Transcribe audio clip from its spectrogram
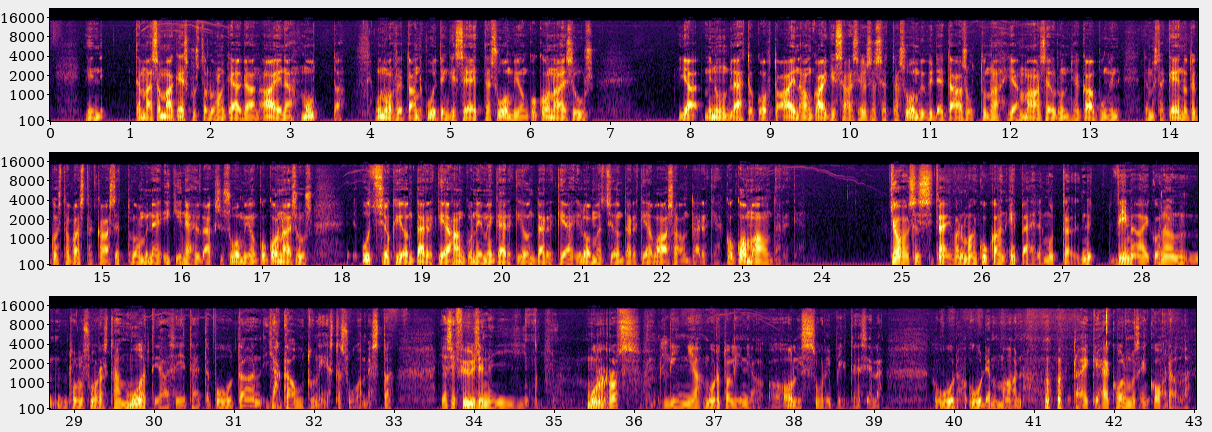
niin tämä sama keskusteluhan käydään aina, mutta unohdetaan kuitenkin se, että Suomi on kokonaisuus – ja minun lähtökohta aina on kaikissa asioissa se, että Suomi pidetään asuttuna ja maaseudun ja kaupungin tämmöistä keinotekoista vastakkainasettelua minä ikinä hyväksy. Suomi on kokonaisuus. Utsjoki on tärkeä, Hankoniemen kärki on tärkeä, Ilomantsi on tärkeä, Vaasa on tärkeä. Koko maa on tärkeä. Joo, siis sitä ei varmaan kukaan epäile, mutta nyt viime aikoina on tullut suorastaan muotia siitä, että puhutaan jakautuneesta Suomesta. Ja se fyysinen murroslinja, murtolinja olisi suurin piirtein siellä Uudenmaan tai Kehä Kolmosen kohdalla.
